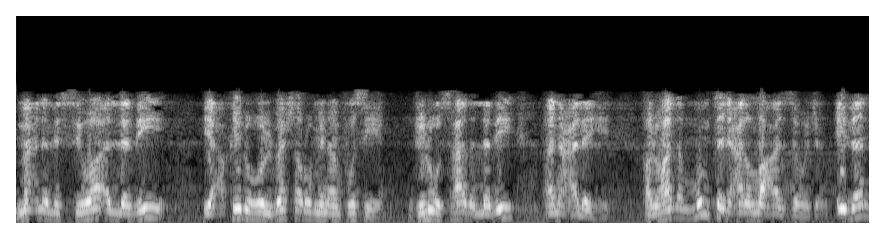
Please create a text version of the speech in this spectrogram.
معنى الاستواء الذي يعقله البشر من أنفسهم جلوس هذا الذي أنا عليه. قالوا هذا ممتنع على الله عز وجل. إذا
